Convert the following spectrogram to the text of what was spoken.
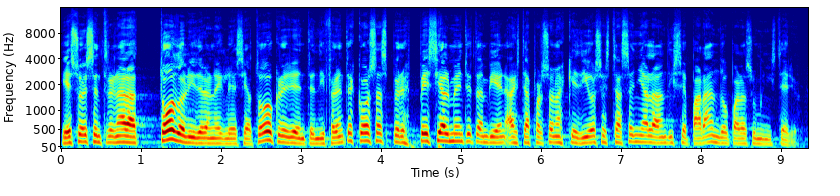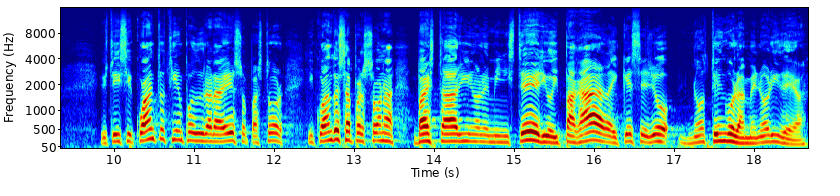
Eso es entrenar a todo líder en la iglesia, a todo creyente en diferentes cosas, pero especialmente también a estas personas que Dios está señalando y separando para su ministerio. Y usted dice, ¿cuánto tiempo durará eso, pastor? ¿Y cuándo esa persona va a estar en el ministerio y pagada y qué sé yo? No tengo la menor idea.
